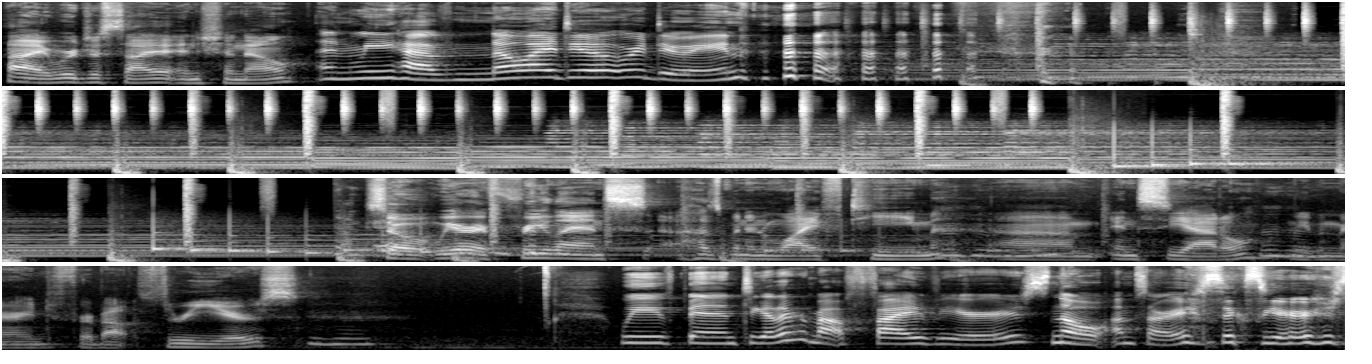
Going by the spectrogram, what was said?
Hi, we're Josiah and Chanel. And we have no idea what we're doing. So we are a freelance husband and wife team mm-hmm. um, in Seattle. We've mm-hmm. been married for about three years. Mm-hmm. We've been together for about five years. No, I'm sorry, six years.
